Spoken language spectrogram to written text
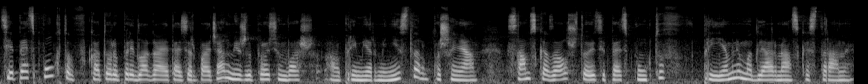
Те пять пунктов, которые предлагает Азербайджан, между прочим, ваш а, премьер-министр Пашинян сам сказал, что эти пять пунктов приемлемы для армянской стороны.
